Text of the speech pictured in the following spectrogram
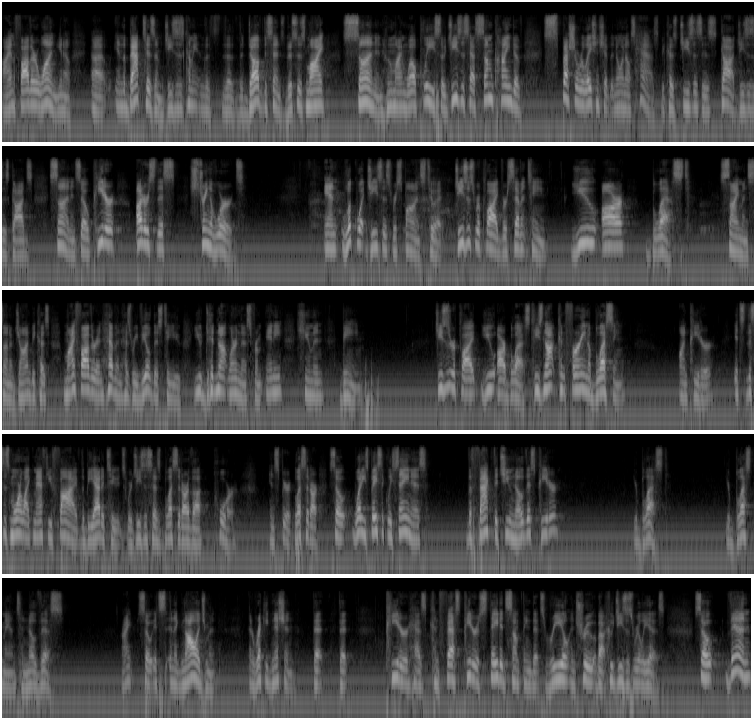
I and the Father are one, you know. Uh, in the baptism, Jesus is coming, the, the, the dove descends. This is my Son in whom I'm well pleased. So Jesus has some kind of special relationship that no one else has because Jesus is God. Jesus is God's Son. And so Peter utters this string of words. And look what Jesus responds to it. Jesus replied, verse 17, You are blessed, Simon, son of John, because my Father in heaven has revealed this to you. You did not learn this from any human being. Jesus replied, You are blessed. He's not conferring a blessing on Peter. It's, this is more like Matthew 5, the Beatitudes, where Jesus says, Blessed are the poor in spirit. Blessed are. So, what he's basically saying is, the fact that you know this, Peter, you're blessed. You're blessed, man, to know this. Right? So it's an acknowledgement and a recognition that that Peter has confessed, Peter has stated something that's real and true about who Jesus really is. So then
